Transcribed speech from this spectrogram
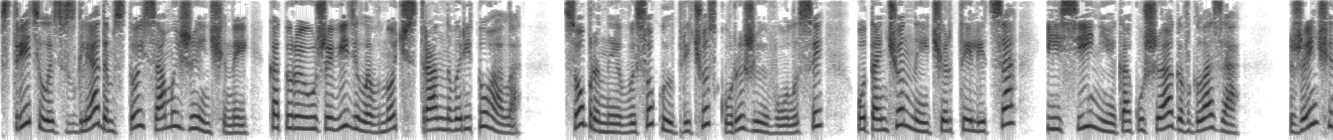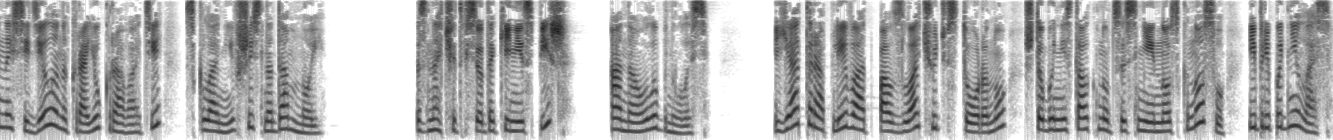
Встретилась взглядом с той самой женщиной, которую уже видела в ночь странного ритуала. Собранные в высокую прическу рыжие волосы, утонченные черты лица и синие, как у шиагов, глаза. Женщина сидела на краю кровати, склонившись надо мной. «Значит, все-таки не спишь?» Она улыбнулась. Я торопливо отползла чуть в сторону, чтобы не столкнуться с ней нос к носу, и приподнялась.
